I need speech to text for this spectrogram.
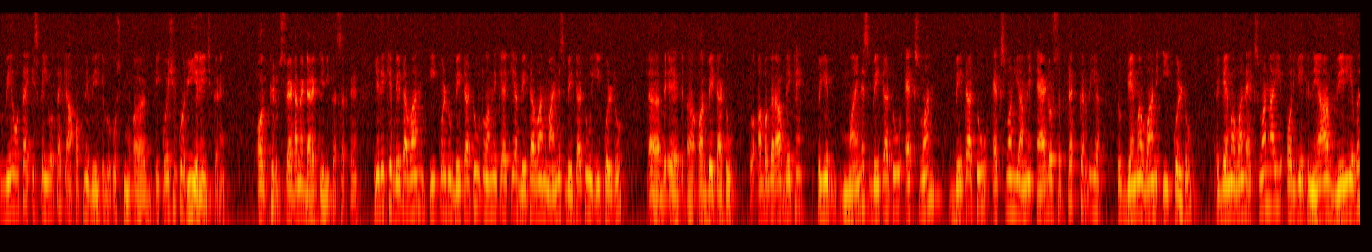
वे होता है? इसका ये होता है कि आप अपने उस इक्वेशन को रीअरेंज करें और फिर स्ट्रेटा में डायरेक्टली भी कर सकते हैं। ये देखिए beta one equal to beta two तो हमने क्या किया? Beta one minus beta two equal to और बेटा टू तो अब अगर आप देखें तो ये minus beta two X one beta two X one ये हमने ऐड और सब्ट्रैक्ट कर दिया। तो gamma one equal to gamma one X one I और ये एक नया वेरिएबल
